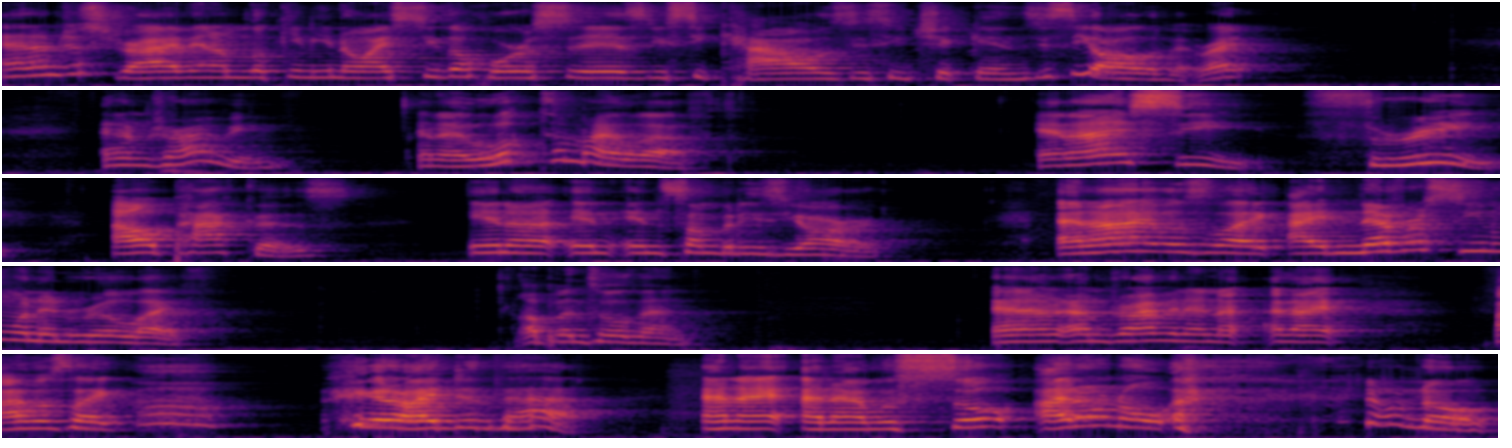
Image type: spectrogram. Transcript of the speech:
And I'm just driving, I'm looking, you know, I see the horses, you see cows, you see chickens, you see all of it, right? And I'm driving, and I look to my left, and I see three alpacas in a in, in somebody's yard. And I was like, I'd never seen one in real life up until then. And I'm, I'm driving, and I, and I, I was like, oh, you know, I did that, and I and I was so I don't know, I don't know,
